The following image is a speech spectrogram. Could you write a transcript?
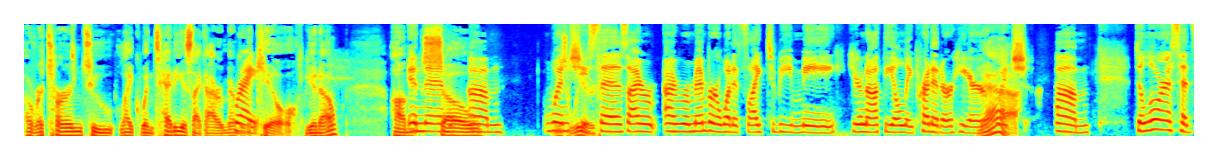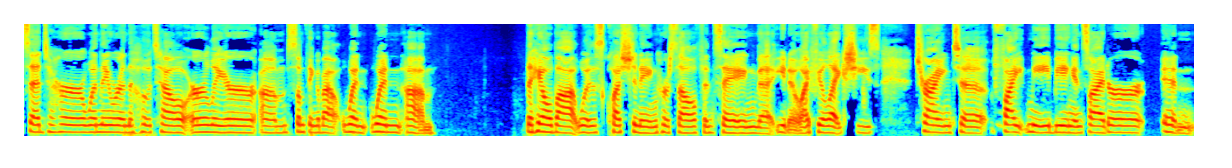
a return to like when Teddy is like, "I remember Right. to kill," you know. Um, and then so um, when she says, "I I remember what it's like to be me. You're not the only predator here," Yeah. which um, Dolores had said to her when they were in the hotel earlier, um, something about when when um, the Halebot was questioning herself and saying that you know I feel like she's trying to fight me being inside her and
